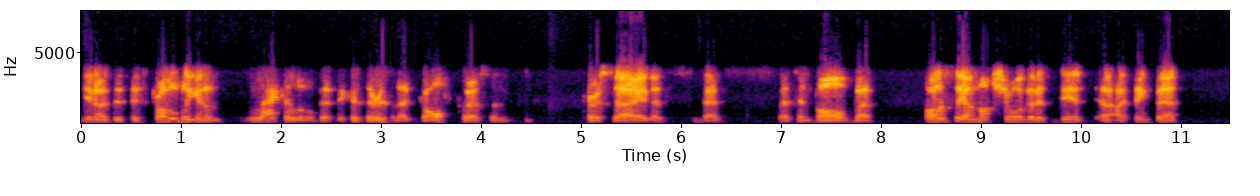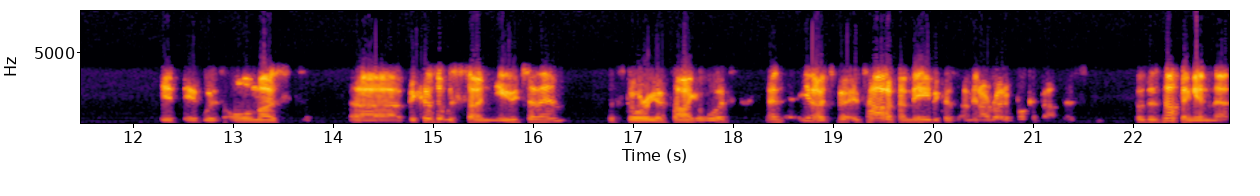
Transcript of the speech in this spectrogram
you know, it's probably going to lack a little bit because there isn't a golf person per se that's that's that's involved. But honestly, I'm not sure that it did. Uh, I think that it, it was almost uh, because it was so new to them. the story of Tiger Woods. And you know, it's it's harder for me because I mean, I wrote a book about this, so there's nothing in that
